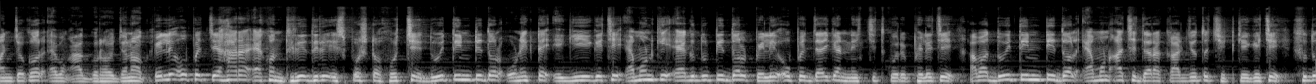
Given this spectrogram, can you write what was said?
রোমাঞ্চকর এবং আগ্রহজনক। পেলে অফের চেহারা এখন ধীরে ধীরে স্পষ্ট হচ্ছে। দুই তিনটি দল অনেকটা এগিয়ে গেছে, এমনকি এক দুটি দল পেলে ওপের জায়গা নিশ্চিত করে ফেলেছে। আবার দুই তিনটি দল এমন আছে যারা কার্যত ছিটকে গেছে, শুধু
